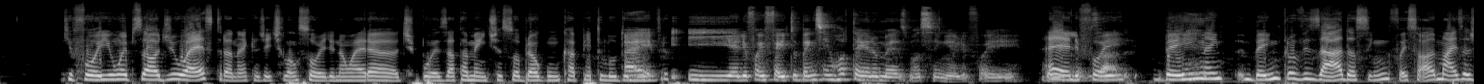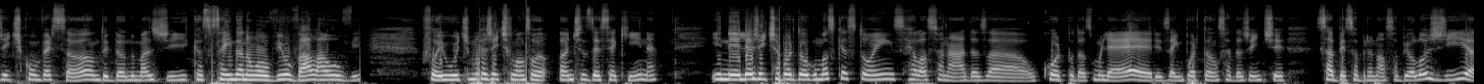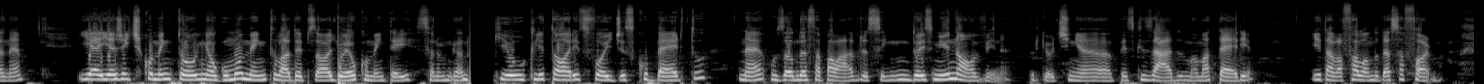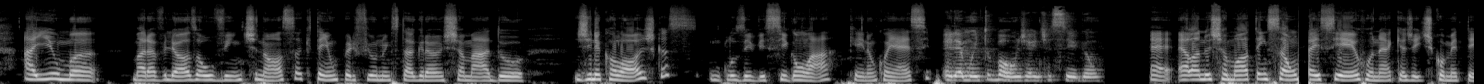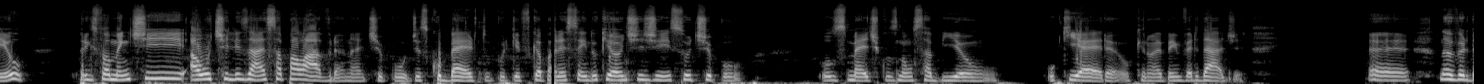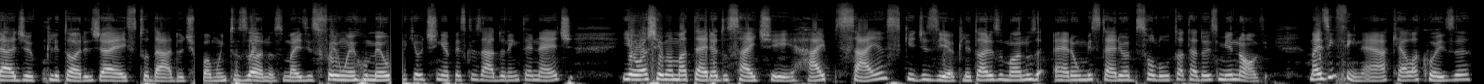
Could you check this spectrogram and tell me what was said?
Que foi um episódio extra, né, que a gente lançou. Ele não era, tipo, exatamente sobre algum capítulo do é, livro. E ele foi feito bem sem roteiro mesmo, assim, ele foi. é, ele foi bem, né, bem improvisado, assim, foi só mais a gente conversando e dando umas dicas. Se você ainda não ouviu, vá lá ouvir. Foi o último que a gente lançou antes desse aqui, né? E nele a gente abordou algumas questões relacionadas ao corpo das mulheres, a importância da gente saber sobre a nossa biologia, né? E aí a gente comentou em algum momento lá do episódio, eu comentei, se eu não me engano, que o clitóris foi descoberto, né, usando essa palavra, assim, em 2009, né? Porque eu tinha pesquisado uma matéria e tava falando dessa forma. Aí uma maravilhosa ouvinte nossa, que tem um perfil no Instagram chamado Ginecológicas, inclusive sigam lá, quem não conhece. Ele é muito bom, gente, sigam. É, ela nos chamou a atenção para esse erro, né, que a gente cometeu, Principalmente ao utilizar essa palavra, né? Tipo, descoberto, porque fica parecendo que antes disso, tipo, os médicos não sabiam o que era, o que não é bem verdade. É, na verdade, o clitóris já é estudado, tipo, há muitos anos, mas isso foi um erro meu porque eu tinha pesquisado na internet e eu achei uma matéria do site Hype Science que dizia que clitóris humanos era um mistério absoluto até 2009. Mas enfim, né, aquela coisa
